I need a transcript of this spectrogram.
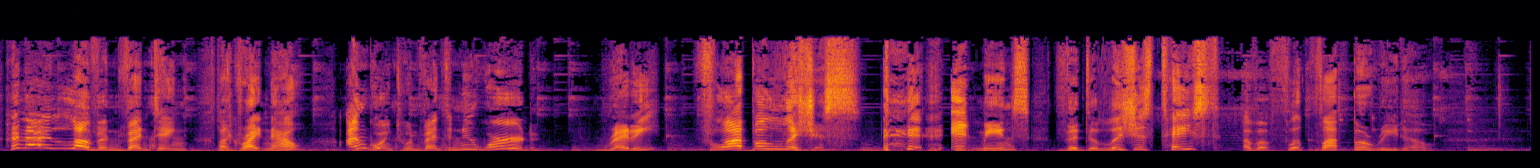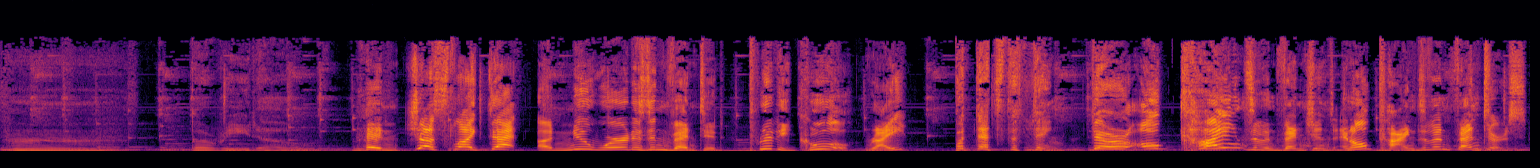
And I love inventing. Like right now, I'm going to invent a new word. Ready? Flopalicious. it means the delicious taste of a flip flop burrito. Hmm, burrito. And just like that, a new word is invented. Pretty cool, right? But that's the thing. There are all kinds of inventions and all kinds of inventors.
